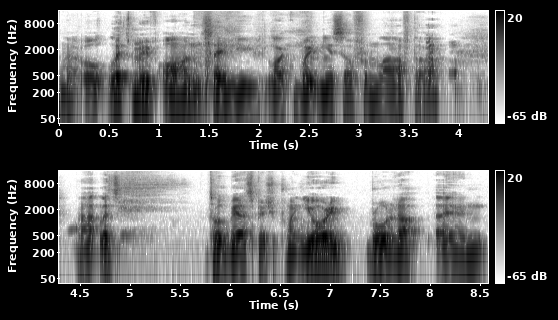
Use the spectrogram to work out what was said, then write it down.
No, well, let's move on. Save you like wetting yourself from laughter. Uh, let's talk about a special point. You already brought it up, and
